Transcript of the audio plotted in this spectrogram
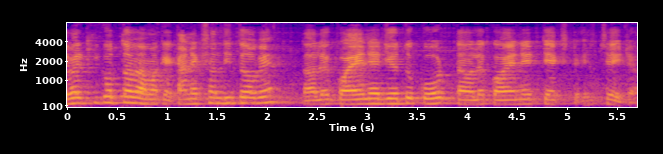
এবার কি করতে হবে আমাকে? কানেকশন দিতে হবে। তাহলে কয়েনের যেহেতু কোড তাহলে কয়েনের টেক্সট হচ্ছে এটা।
